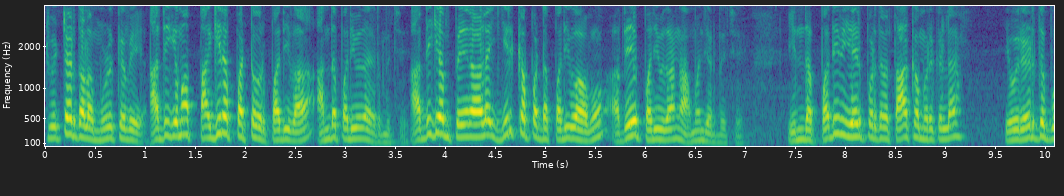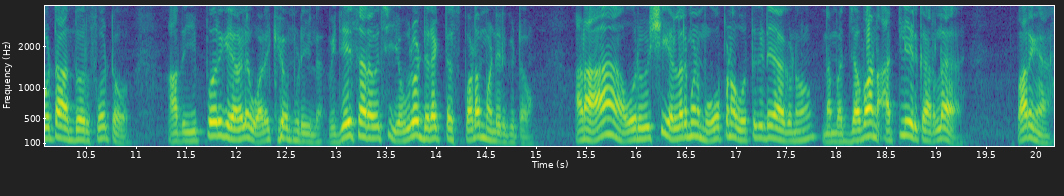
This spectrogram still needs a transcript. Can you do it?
ட்விட்டர் தளம் முழுக்கவே அதிகமாக பகிரப்பட்ட ஒரு பதிவாக அந்த பதிவு தான் இருந்துச்சு. அதிகம் பேரால் ஈர்க்கப்பட்ட பதிவாகவும் அதே பதிவு தாங்க அமைஞ்சிருந்துச்சு. இந்த பதிவு ஏற்படுத்துகிற தாக்கம் இருக்குல்ல? இவர் எடுத்து போட்டால் அந்த ஒரு ஃபோட்டோ அது இப்போ இருக்க யாரால உழைக்கவே முடியல. விஜய் சாரை வச்சு எவ்வளோ டேரக்டர்ஸ் படம் பண்ணியிருக்கட்டும். ஆனால் ஒரு விஷயம் எல்லாருமே நம்ம ஓப்பனாக ஒத்துக்கிட்டே ஆகணும். நம்ம ஜவான் அட்லி இருக்கார்ல பாருங்கள்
